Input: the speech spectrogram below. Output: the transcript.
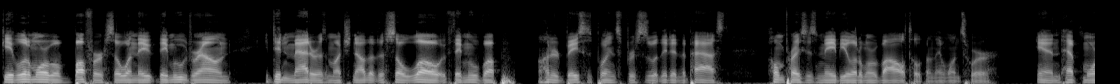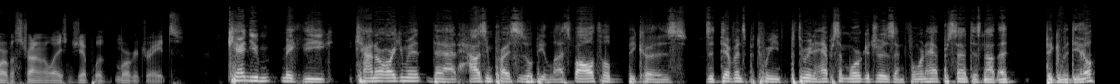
gave a little more of a buffer. So when they, they moved around, it didn't matter as much. Now that they're so low, if they move up 100 basis points versus what they did in the past, home prices may be a little more volatile than they once were and have more of a strong relationship with mortgage rates. Can you make the counter argument that housing prices will be less volatile because the difference between three and a half percent mortgages and four and a half percent is not that big of a deal?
